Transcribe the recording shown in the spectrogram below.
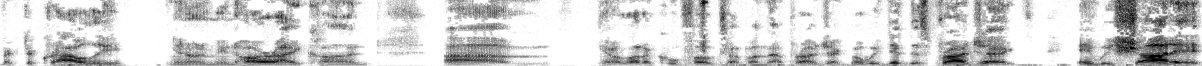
Victor Crowley. You know what I mean? Horror icon. Um, you know, a lot of cool folks up on that project. But we did this project and we shot it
